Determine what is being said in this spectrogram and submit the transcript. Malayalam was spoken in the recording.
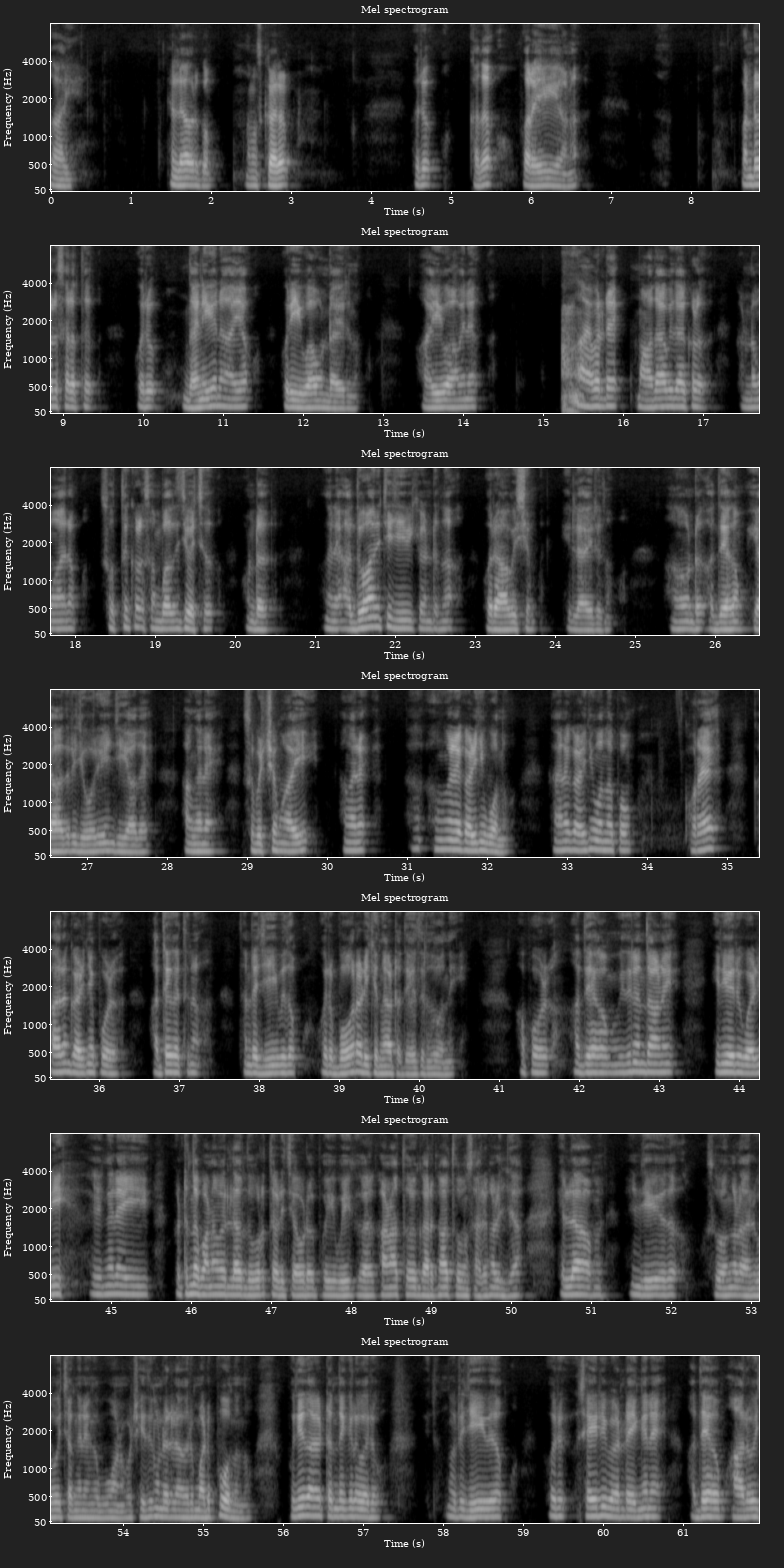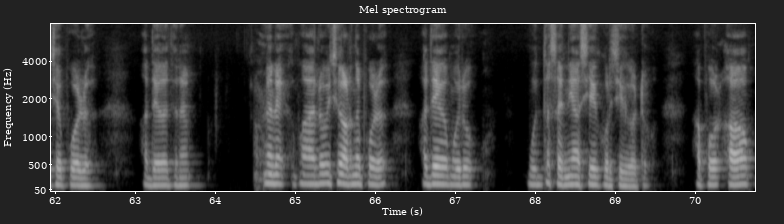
ഹായ്. എല്ലാവർക്കും നമസ്കാരം. ഒരു കഥ പറയുകയാണ്. പണ്ടൊരു സ്ഥലത്ത് ഒരു ധനികനായ ഒരു യുവാവ് ഉണ്ടായിരുന്നു. ആ യുവാവിന് അവരുടെ മാതാപിതാക്കൾ കണ്ടമാനം സ്വത്തുക്കൾ സമ്പാദിച്ചു വെച്ച് കൊണ്ട് അങ്ങനെ അധ്വാനിച്ച് ജീവിക്കേണ്ടുന്ന ഒരാവശ്യം ഇല്ലായിരുന്നു. അതുകൊണ്ട് അദ്ദേഹം യാതൊരു ജോലിയും ചെയ്യാതെ അങ്ങനെ സുഭിക്ഷമായി അങ്ങനെ അങ്ങനെ കഴിഞ്ഞു പോന്നു. അങ്ങനെ കഴിഞ്ഞു വന്നപ്പം കുറേ കാലം കഴിഞ്ഞപ്പോൾ അദ്ദേഹത്തിന് തന്റെ ജീവിതം ഒരു ബോറടിക്കുന്നതായിട്ട് അദ്ദേഹത്തിന് തോന്നി. അപ്പോൾ അദ്ദേഹം ഇതിനെന്താണ്? ഇനിയൊരു വഴി? ഇങ്ങനെ ഈ കിട്ടുന്ന പണമെല്ലാം ദൂരത്തടിച്ച് അവിടെ പോയി പോയി കാണാത്തതും കറങ്ങാത്തതും സ്ഥലങ്ങളില്ല. എല്ലാം ജീവിത സുഖങ്ങൾ അനുഭവിച്ച് അങ്ങനെ അങ്ങ് പോവാണ്. പക്ഷേ ഇതും കൊണ്ടെല്ലാം ഒരു മടുപ്പ് തോന്നുന്നു പുതിയതായിട്ട് എന്തെങ്കിലും ഒരു ഒരു ജീവിതം ഒരു ശൈലി വേണ്ട. ഇങ്ങനെ അദ്ദേഹം ആലോചിച്ചപ്പോൾ അദ്ദേഹത്തിന് അങ്ങനെ ആലോചിച്ച് നടന്നപ്പോൾ അദ്ദേഹം ഒരു ബുദ്ധ സന്യാസിയെക്കുറിച്ച് കേട്ടു. അപ്പോൾ ആ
